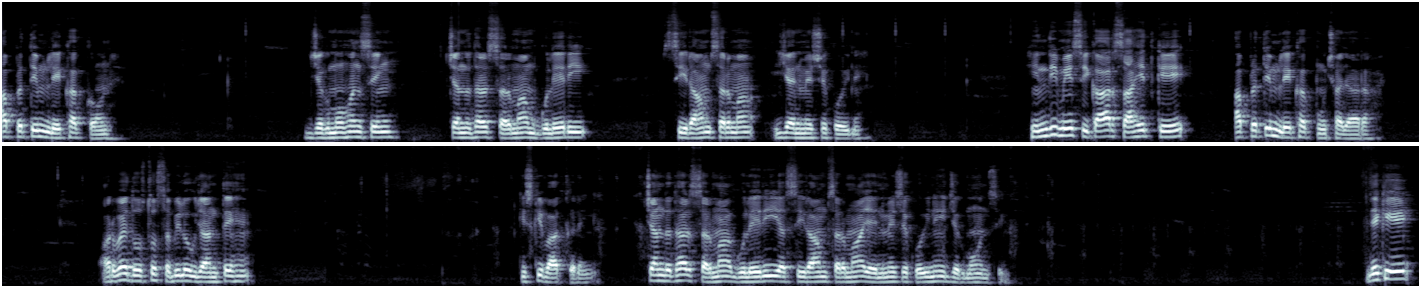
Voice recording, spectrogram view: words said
अप्रतिम लेखक कौन है? जगमोहन सिंह, चंद्रधर शर्मा, गुलेरी श्री राम शर्मा, या इनमें से कोई नहीं। हिंदी में शिकार साहित्य के अप्रतिम लेखक पूछा जा रहा है। और वह दोस्तों सभी लोग जानते हैं किसकी बात करेंगे? चंद्रधर शर्मा, गुलेरी या श्री राम शर्मा या इनमें से कोई नहीं, जगमोहन सिंह। देखिए,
